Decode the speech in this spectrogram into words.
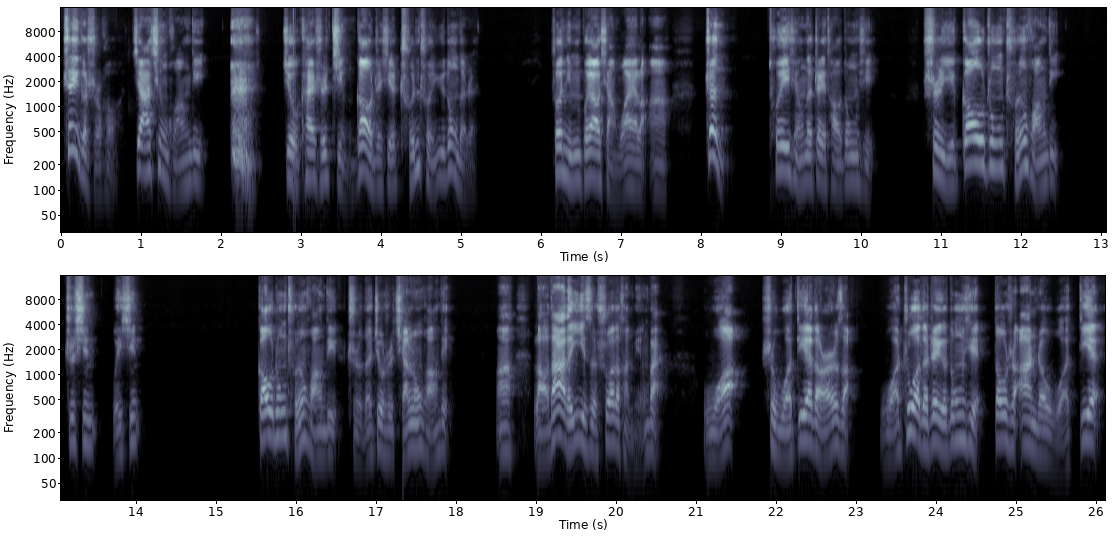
这个时候，嘉庆皇帝 就开始警告这些蠢蠢欲动的人，说：“你们不要想歪了啊！朕推行的这套东西，是以高宗纯皇帝之心为心。高宗纯皇帝指的就是乾隆皇帝啊。老大的意思说的很明白，我是我爹的儿子。”我做的这个东西都是按照我爹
